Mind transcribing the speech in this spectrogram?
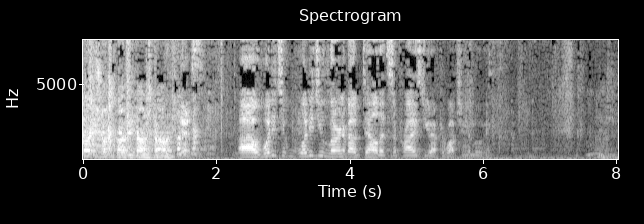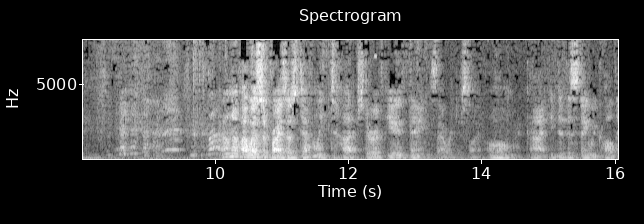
right, Sean McCarthy, Comics Comic. Yes. Uh, what did you What did you learn about Del that surprised you after watching the movie? I don't know if I was surprised. I was definitely touched. There were a few things that were just like, oh my god. He did this thing we call the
